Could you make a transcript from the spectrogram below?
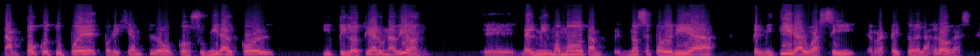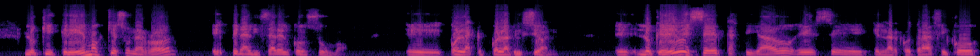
tampoco tú puedes, por ejemplo, consumir alcohol y pilotear un avión. Eh, del mismo modo, no se podría permitir algo así respecto de las drogas. Lo que creemos que es un error es penalizar el consumo eh, con la prisión. lo que debe ser castigado es el narcotráfico,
